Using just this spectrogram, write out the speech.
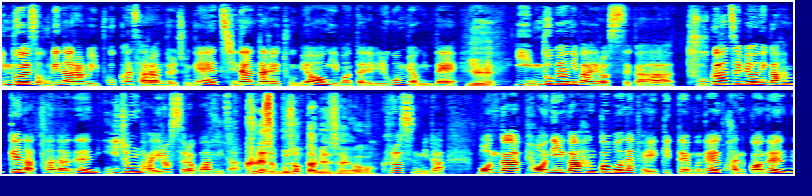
인도에서 우리나라로 입국한 사람들 중에 지난달에 두명 이번 달에 일곱 명인데 예? 이 인도 변이 바이러스가 두 가지 변이가 함께 나타나는 이중 바이러스라고 합니다. 그래서 네. 무섭다면서요? 그렇습니다. 뭔가 변이가 한꺼번에 돼 있기 때문에 관건은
